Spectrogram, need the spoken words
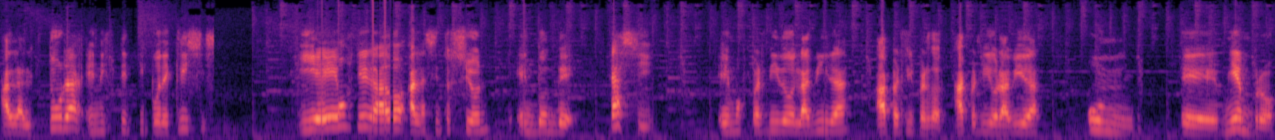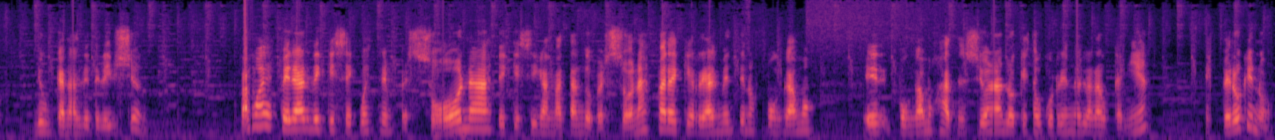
a la altura en este tipo de crisis. Y hemos llegado a la situación en donde casi hemos perdido la vida, ha perdido, perdón, ha perdido la vida un eh, miembro de un canal de televisión. Vamos a esperar de que secuestren personas, de que sigan matando personas para que realmente nos pongamos, eh, pongamos atención a lo que está ocurriendo en la Araucanía. Espero que no.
